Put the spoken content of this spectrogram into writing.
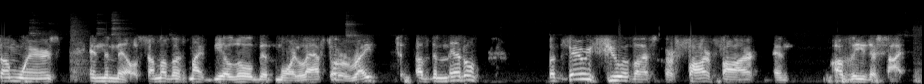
somewheres in the middle. Some of us might be a little bit more left or right of the middle, but very few of us are far, far and of either side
